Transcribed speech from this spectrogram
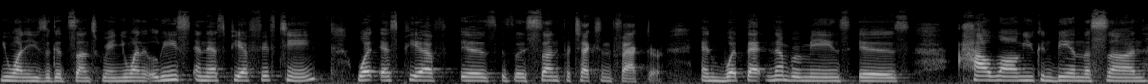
you want to use a good sunscreen. You want at least an SPF 15. What SPF is, is a sun protection factor. And what that number means is how long you can be in the sun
